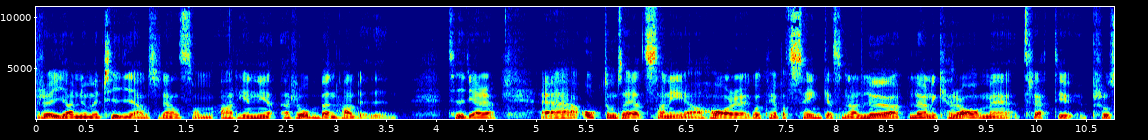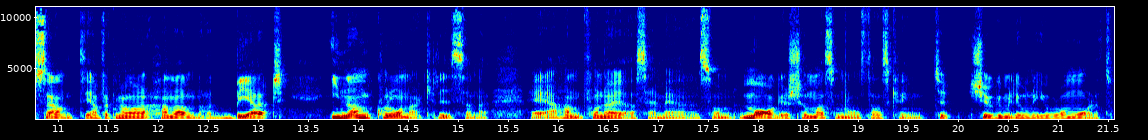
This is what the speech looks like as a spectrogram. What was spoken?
tröja nummer 10, alltså den som Arjen Robben hade tidigare. Eh, och de säger att Sané har gått med på att sänka sina lö lönekrav med 30 procent jämfört med vad han hade begärt innan coronakrisen. Eh, han får nöja sig med en sån mager summa som någonstans kring typ 20 miljoner euro om året.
